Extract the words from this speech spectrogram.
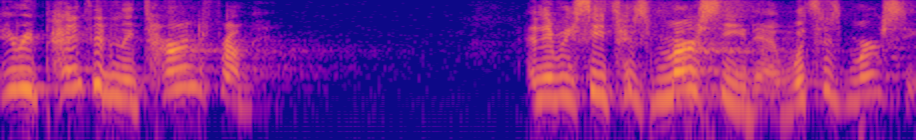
They repented and they turned from it. And they received his mercy then. What's his mercy?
